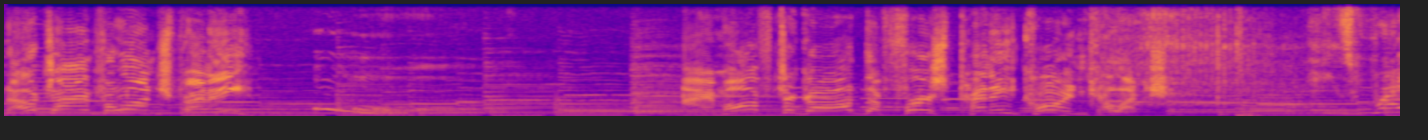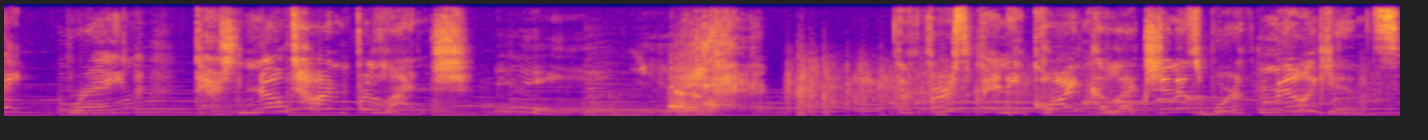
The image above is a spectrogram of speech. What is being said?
No time for lunch, Penny. I'm off to guard the First Penny coin collection. He's right, Brain. There's no time for lunch. First penny coin collection is worth millions.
